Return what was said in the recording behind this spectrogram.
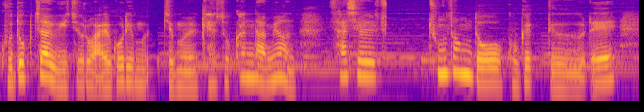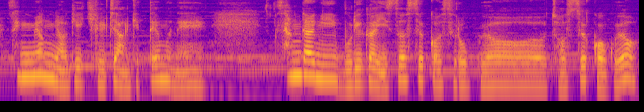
구독자 위주로 알고리즘을 계속 한다면 사실 충성도 고객들의 생명력이 길지 않기 때문에 상당히 무리가 있었을 것으로 보여졌을 거고요.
